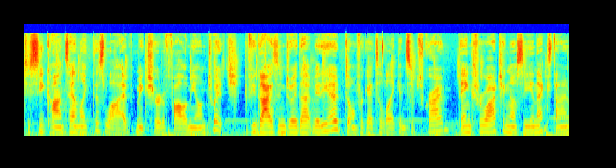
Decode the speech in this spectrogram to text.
To see content like this live, make sure to follow me on Twitch. If you guys enjoyed that video, don't forget to like and subscribe. Thanks for watching. I'll see you next time.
